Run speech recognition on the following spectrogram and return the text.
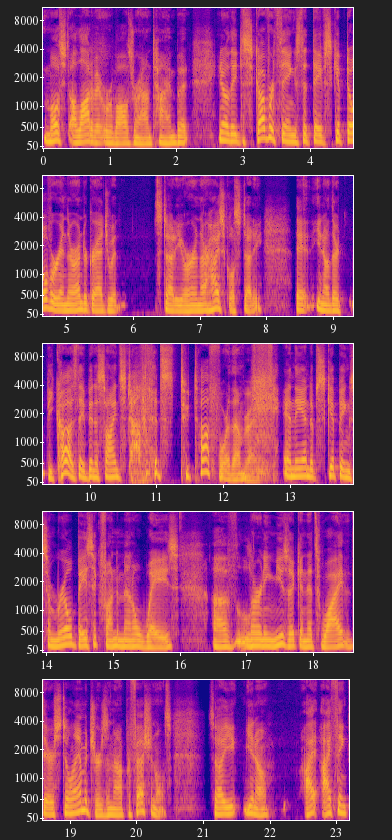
most a lot of it revolves around time but you know they discover things that they've skipped over in their undergraduate study or in their high school study. They you know they're because they've been assigned stuff that's too tough for them. Right. and they end up skipping some real basic fundamental ways of learning music and that's why they're still amateurs and not professionals. So you you know i i think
